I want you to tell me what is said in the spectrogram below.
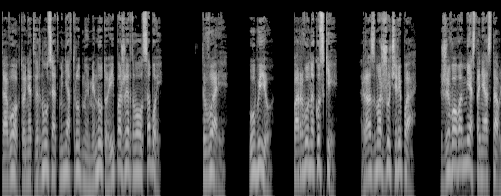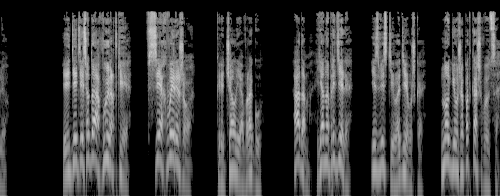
Того, кто не отвернулся от меня в трудную минуту и пожертвовал собой. Твари! Убью! Порву на куски! Размажу черепа! Живого места не оставлю! «Идите сюда, выродки! Всех вырежу!» — кричал я врагу. «Адам, я на пределе!» — известила девушка. «Ноги уже подкашиваются».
